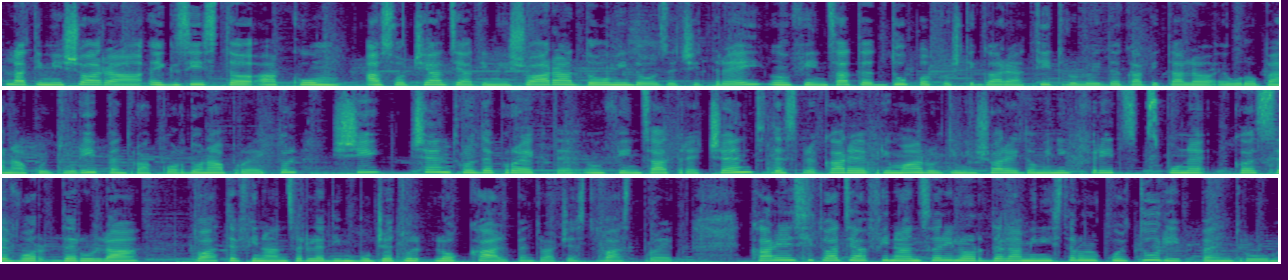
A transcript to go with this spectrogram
La Timișoara există acum Asociația Timișoara 2023, înființată după câștigarea titlului de capitală europeană a culturii pentru a coordona proiectul și Centrul de Proiecte, înființat recent, despre care primarul Timișoarei Dominic Fritz spune că se vor derula toate finanțările din bugetul local pentru acest vast proiect. Care e situația finanțărilor de la Ministerul Culturii pentru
